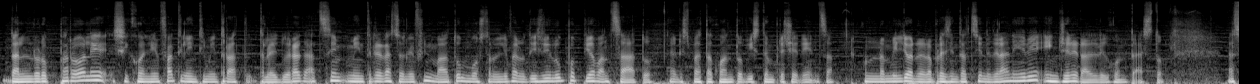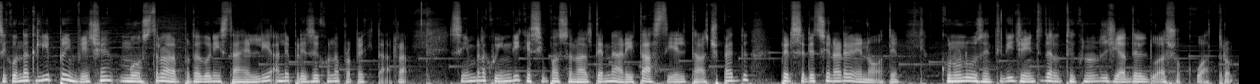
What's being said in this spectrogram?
Dalle loro parole si coglie infatti l'intimità tra le due ragazze, mentre il resto del filmato mostra un livello di sviluppo più avanzato rispetto a quanto visto in precedenza, con una migliore rappresentazione della neve e in generale del contesto. La seconda clip invece mostra la protagonista Ellie alle prese con la propria chitarra. Sembra quindi che si possano alternare i tasti e il touchpad per selezionare le note, con un uso intelligente della tecnologia del DualShock 4.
